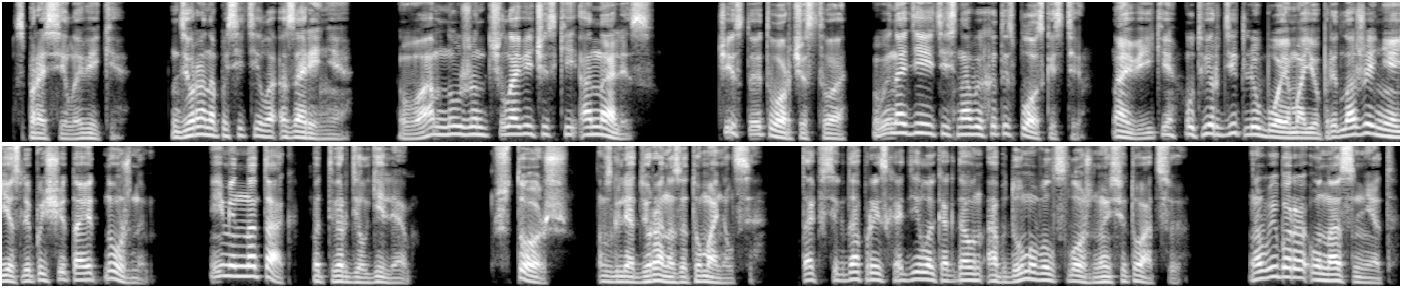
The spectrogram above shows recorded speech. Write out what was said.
— спросила Вики. Дюрана посетила озарение. «Вам нужен человеческий анализ. Чистое творчество. Вы надеетесь на выход из плоскости. А Вики утвердит любое мое предложение, если посчитает нужным». «Именно так», — подтвердил Гиллиам. «Что ж», — взгляд Дюрана затуманился. Так всегда происходило, когда он обдумывал сложную ситуацию. «Выбора у нас нет.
